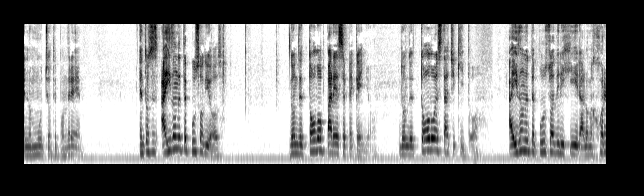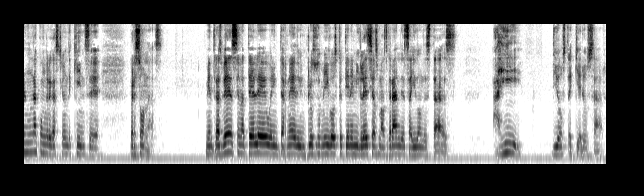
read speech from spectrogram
en lo mucho te pondré. Entonces, ahí donde te puso Dios, donde todo parece pequeño, donde todo está chiquito, ahí donde te puso a dirigir, a lo mejor en una congregación de 15 personas. Mientras ves en la tele o en internet o incluso amigos que tienen iglesias más grandes ahí donde estás, ahí Dios te quiere usar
